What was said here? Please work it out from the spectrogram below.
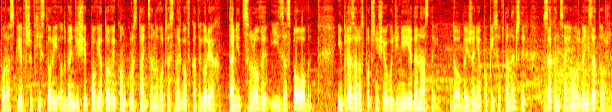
po raz pierwszy w historii odbędzie się powiatowy konkurs tańca nowoczesnego w kategoriach taniec solowy i zespołowy. Impreza rozpocznie się o godzinie 11. Do obejrzenia popisów tanecznych zachęcają organizatorzy.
